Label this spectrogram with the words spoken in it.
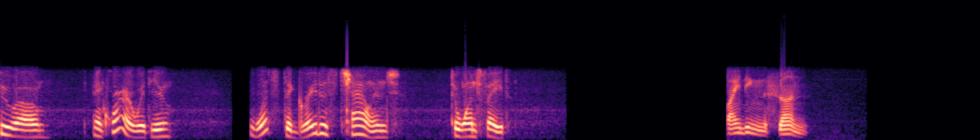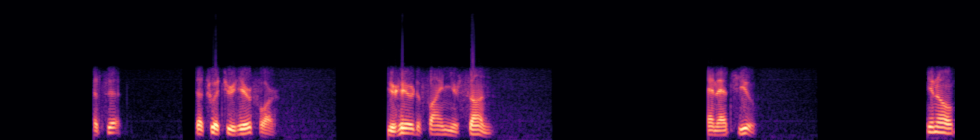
to uh, inquire with you what's the greatest challenge to one's faith? Finding the son. That's it. That's what you're here for. You're here to find your son. And that's you. You know,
